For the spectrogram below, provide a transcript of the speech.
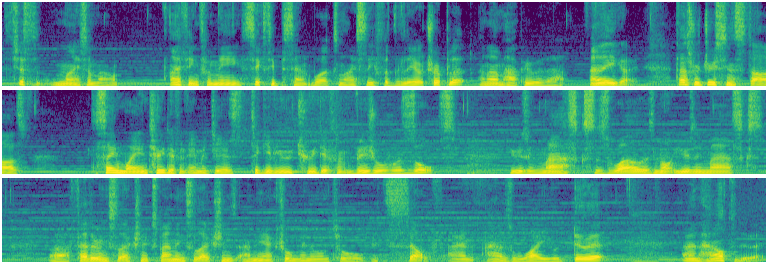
it's just a nice amount. I think for me, 60% works nicely for the Leo triplet, and I'm happy with that. And there you go. That's reducing stars the same way in two different images to give you two different visual results. Using masks as well as not using masks, uh, feathering selection, expanding selections, and the actual minimum tool itself, and as why you would do it, and how to do it.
